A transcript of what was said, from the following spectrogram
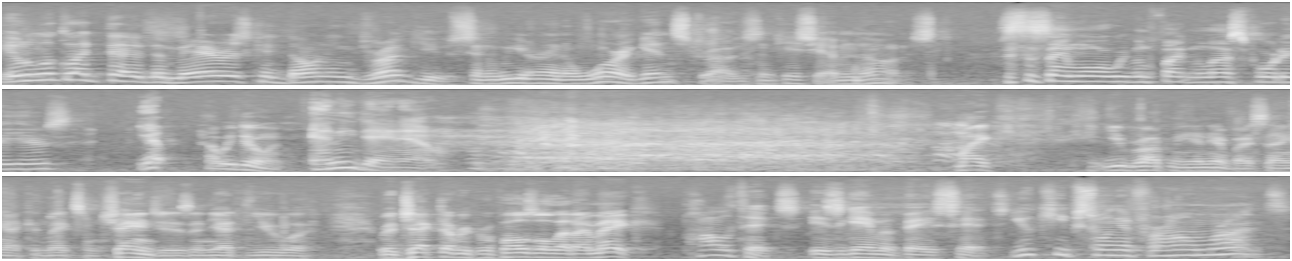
it would look like the, the mayor is condoning drug use, and we are in a war against drugs, in case you haven't noticed. Is this the same war we've been fighting the last 40 years? Yep. How we doing? Any day now. Mike, you brought me in here by saying I could make some changes, and yet you uh, reject every proposal that I make. Politics is a game of base hits. You keep swinging for home runs.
